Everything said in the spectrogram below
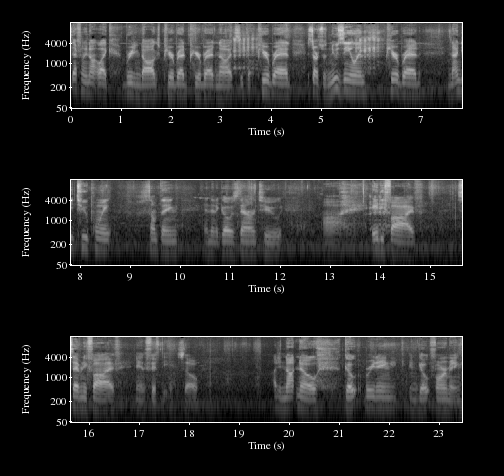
definitely not like breeding dogs, purebred, purebred. No, it's, it's purebred. It starts with New Zealand, purebred, 92 point something and then it goes down to uh, 85, 75, and 50. So I did not know goat breeding and goat farming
